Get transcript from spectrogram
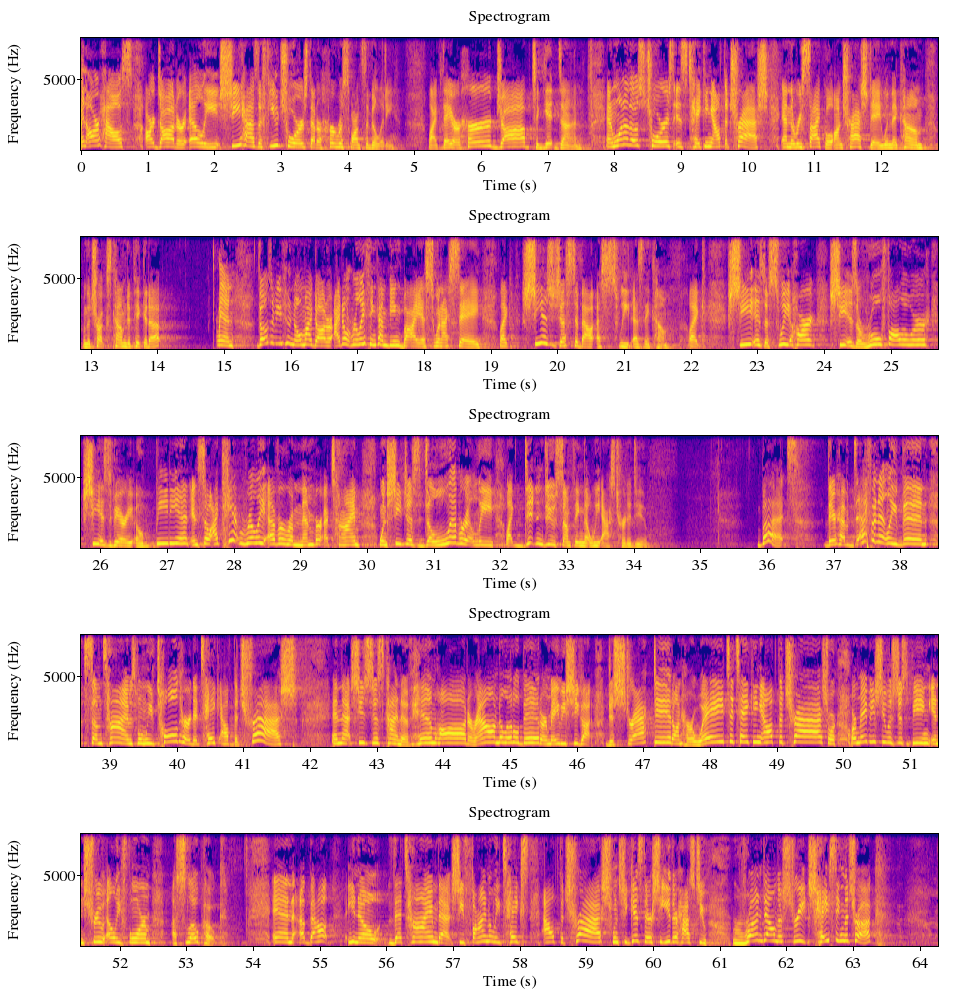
in our house, our daughter, Ellie, she has a few chores that are her responsibility. Like they are her job to get done. And one of those chores is taking out the trash and the recycle on trash day when they come, when the trucks come to pick it up. And those of you who know my daughter, I don't really think I'm being biased when I say, like, she is just about as sweet as they come. Like, she is a sweetheart. She is a rule follower. She is very obedient. And so I can't really ever remember a time when she just deliberately, like, didn't do something that we asked her to do. But there have definitely been some times when we've told her to take out the trash and that she's just kind of hem hawed around a little bit, or maybe she got distracted on her way to taking out the trash, or, or maybe she was just being in true Ellie form, a slowpoke. And about, you know, the time that she finally takes out the trash, when she gets there, she either has to run down the street chasing the truck,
